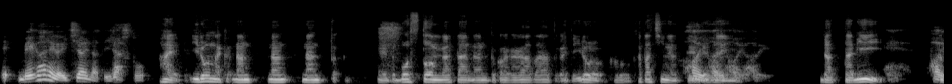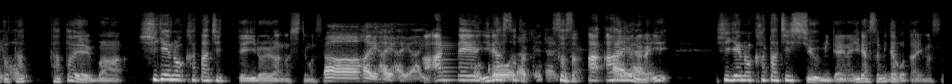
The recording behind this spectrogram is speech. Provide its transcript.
え、メガネが一覧になってイラスト？はい、いろんなか、なん、なん、なんと、えーと、ボストン型、なんとか型とか言っていろいろ形になってはいはいるデザインはいはい。だったり、はいはい、あとた例えば、ヒゲの形っていろいろあるの知ってます？ああ、はいはいはいはい。あれ、うイラストとか、そうそう、あああいうなんか、はいはいヒゲの形集みたいなイラスト見たことあります？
